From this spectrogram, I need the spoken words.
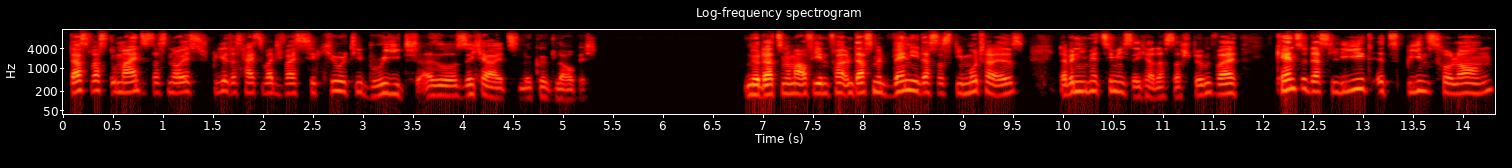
das, was du meintest, das neue Spiel, das heißt, soweit ich weiß, Security Breach, also Sicherheitslücke, glaube ich. Nur dazu nochmal auf jeden Fall. Und das mit Venny, dass das die Mutter ist, da bin ich mir ziemlich sicher, dass das stimmt, weil kennst du das Lied It's Been So Long?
